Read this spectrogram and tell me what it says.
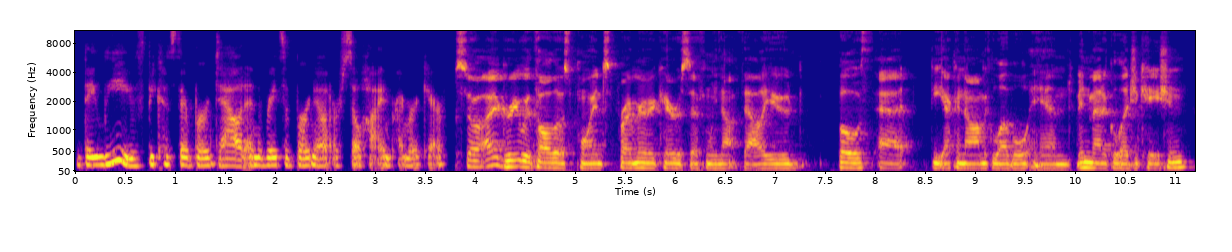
they leave because they're burnt out and the rates of burnout are so high in primary care. So I agree with all those points. Primary care is definitely not valued both at the economic level and in medical education.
